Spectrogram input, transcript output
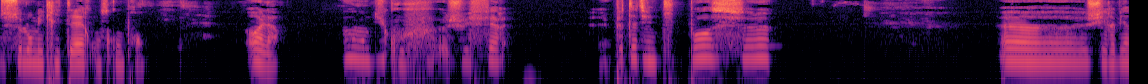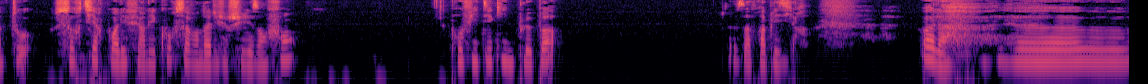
Selon mes critères, on se comprend. Voilà. Bon, du coup, je vais faire peut-être une petite pause. Euh, J'irai bientôt sortir pour aller faire les courses avant d'aller chercher les enfants. Profiter qu'il ne pleut pas. Ça, ça fera plaisir. Voilà. Euh...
